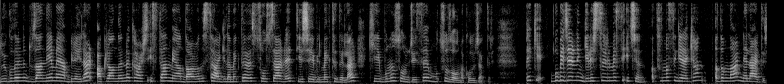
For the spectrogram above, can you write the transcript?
Duygularını düzenleyemeyen bireyler akranlarına karşı istenmeyen davranış sergilemekte ve sosyal red yaşayabilmektedirler ki bunun sonucu ise mutsuz olmak olacaktır. Peki bu becerinin geliştirilmesi için atılması gereken adımlar nelerdir?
